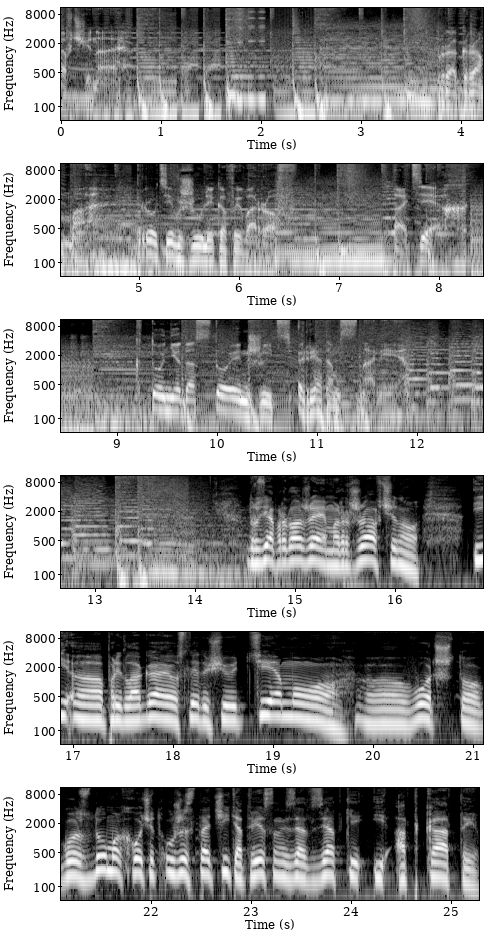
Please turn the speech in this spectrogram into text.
Ржавчина. Программа против жуликов и воров. О тех, кто недостоин жить рядом с нами. Друзья, продолжаем ржавчину. И э, предлагаю следующую тему. Э, вот что. Госдума хочет ужесточить ответственность за взятки и откаты.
